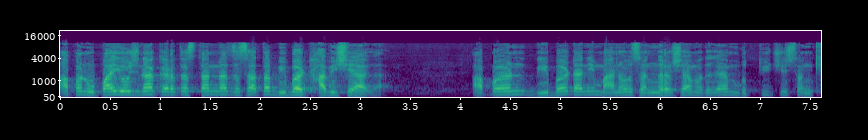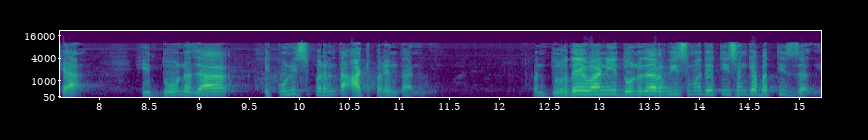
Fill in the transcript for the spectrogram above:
आपण उपाययोजना करत असताना जसं आता बिबट हा विषय आला. आपण बिबट आणि मानव संघर्षामधल्या मृत्यूची संख्या ही दोन हजार एकोणीस पर्यंत आठ पर्यंत आणली. पण दुर्दैवाने दोन हजार वीसमध्ये ती संख्या बत्तीस झाली.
